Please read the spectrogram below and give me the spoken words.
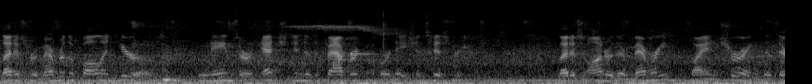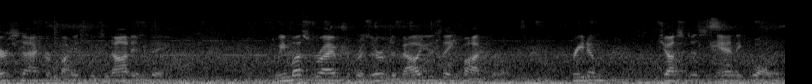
let us remember the fallen heroes whose names are etched into the fabric of our nation's history. Let us honor their memory by ensuring that their sacrifice was not in vain. We must strive to preserve the values they fought for, freedom, justice, and equality.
